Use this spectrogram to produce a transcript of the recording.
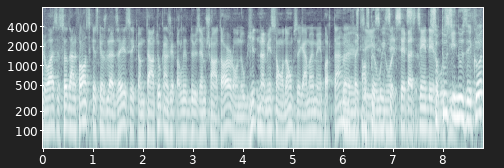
Ouais, c'est ça. Dans le fond, c'est ce que je voulais dire, c'est comme tantôt quand j'ai parlé de deuxième chanteur, on a oublié de nommer son nom, puis c'est quand même important. Ben, là. Fait je pense que oui, c'est oui. Sébastien Desrosiers. Surtout s'il nous écoute,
